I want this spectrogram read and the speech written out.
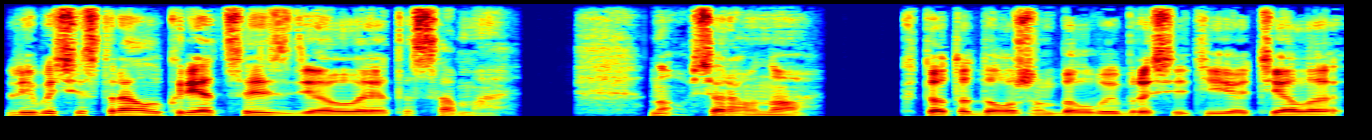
либо сестра Лукреция сделала это сама. Но все равно кто-то должен был выбросить ее тело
